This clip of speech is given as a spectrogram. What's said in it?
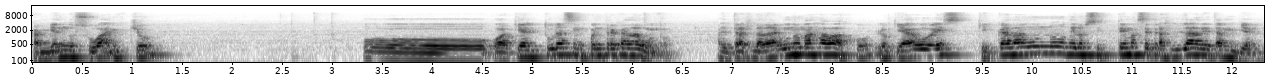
Cambiando su ancho o, o a qué altura se encuentra cada uno. al trasladar uno más abajo, lo que hago es que cada uno de los sistemas se traslade también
